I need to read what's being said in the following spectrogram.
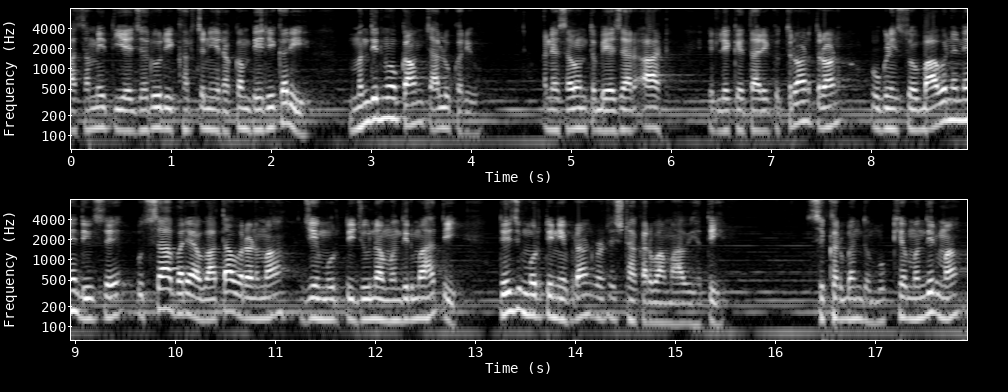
આ સમિતિએ જરૂરી ખર્ચની રકમ ભેરી કરી મંદિરનું કામ ચાલુ કર્યું અને સંવંત બે હજાર આઠ એટલે કે તારીખ ત્રણ ત્રણ ઓગણીસો બાવનને દિવસે ઉત્સાહભર્યા વાતાવરણમાં જે મૂર્તિ જૂના મંદિરમાં હતી તે જ મૂર્તિની પ્રાણ પ્રતિષ્ઠા કરવામાં આવી હતી. શિખરબંધ મુખ્ય મંદિરમાં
